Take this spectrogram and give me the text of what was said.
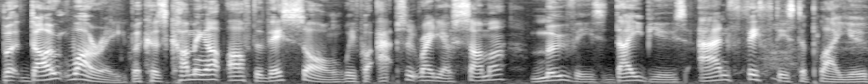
But don't worry, because coming up after this song, we've got Absolute Radio Summer, movies, debuts, and 50s to play you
